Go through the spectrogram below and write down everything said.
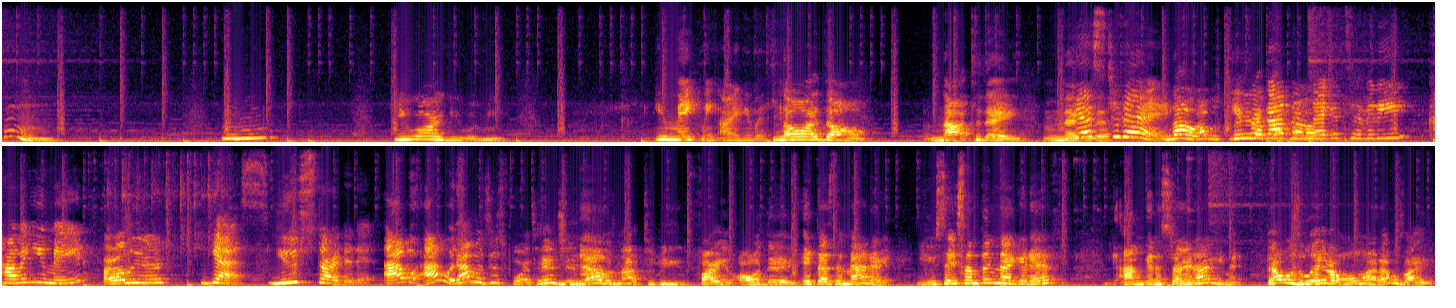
Hmm. Mm hmm You argue with me. You make me argue with you. No, I don't. Not today. Negative. Yes, today. No, I was You cleaning up forgot the the house negativity comment you made? earlier. Yes, you started it. I, w- I was. That was just for attention. No. That was not to be fighting all day. It doesn't matter. You say something negative, I'm gonna start an argument. That was later on. That was like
